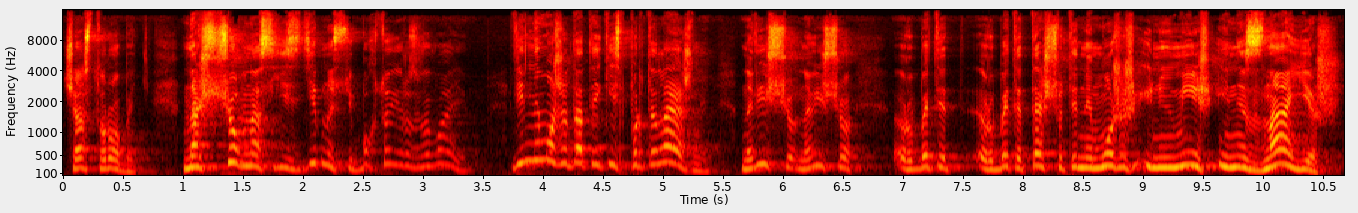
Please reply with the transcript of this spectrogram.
часто робить. На що в нас є здібності, Бог то і розвиває. Він не може дати якийсь протилежний. Навіщо навіщо робити, робити те, що ти не можеш і не вмієш, і не знаєш,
